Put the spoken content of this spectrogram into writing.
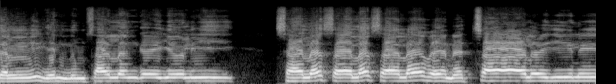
ஜல் என்னும் சலங்கையொலி சல சல சலவென சாலையிலே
